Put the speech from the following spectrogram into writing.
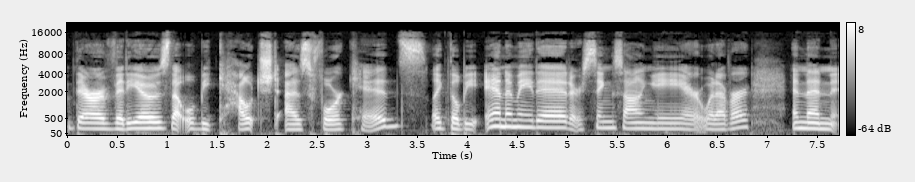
there are videos that will be couched as for kids. Like they'll be animated or sing songy or whatever. And then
